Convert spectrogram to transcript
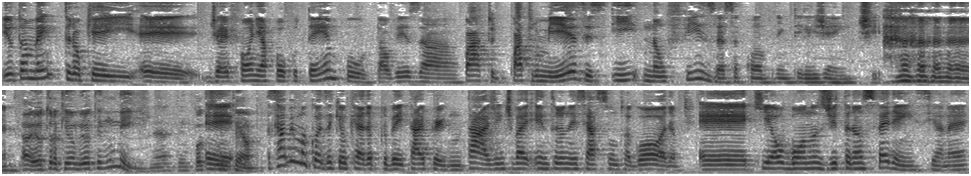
Eu também troquei é, de iPhone há pouco tempo, talvez há quatro, quatro meses, e não fiz essa compra inteligente. ah, eu troquei o meu tem um mês, né? Tem pouquinho é, tempo. Sabe uma coisa que eu quero aproveitar e perguntar? A gente vai entrando nesse assunto agora, é, que é o bônus de transferência, né?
